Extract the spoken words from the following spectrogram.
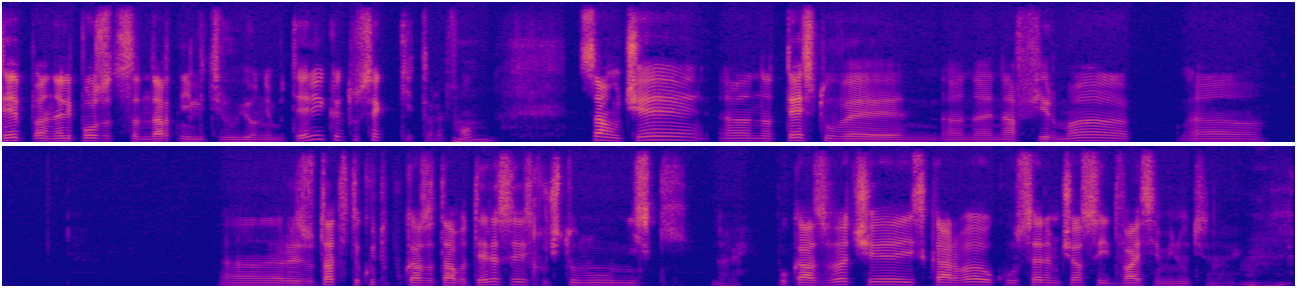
Те а, нали, ползват стандартни литиево-ионни батерии, както всеки телефон. Мгм. Само, че а, на тестове а, на една фирма а, а, резултатите, които показва тази батерия, са изключително ниски. Нали. Показва, че изкарва около 7 часа и 20 минути. Нали. Мгм.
